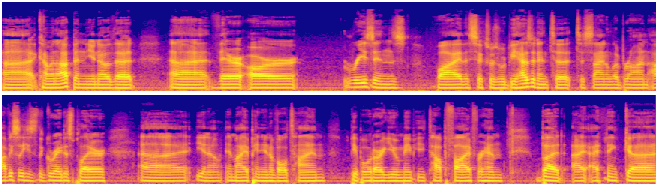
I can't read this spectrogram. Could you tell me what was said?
uh coming up and you know that uh there are reasons why the Sixers would be hesitant to to sign a LeBron. Obviously, he's the greatest player, uh, you know, in my opinion, of all time. People would argue maybe top five for him, but I, I think uh,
